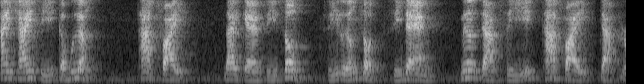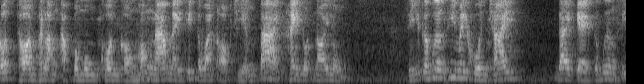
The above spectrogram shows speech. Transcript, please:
ให้ใช้สีกระเบื้องธาตุไฟ ได้แก่สีส้ม สีเหลืองสด สีแดง เนื่องจากสีธาตุไฟจะลดทอนพลังอัปมงคลของห้องน้ำในทิศตะวันออกเฉียงใต้ให้ลดน้อยลง สีกระเบื้องที่ไม่ควรใช้ ได้แก่กระเบื้องสี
